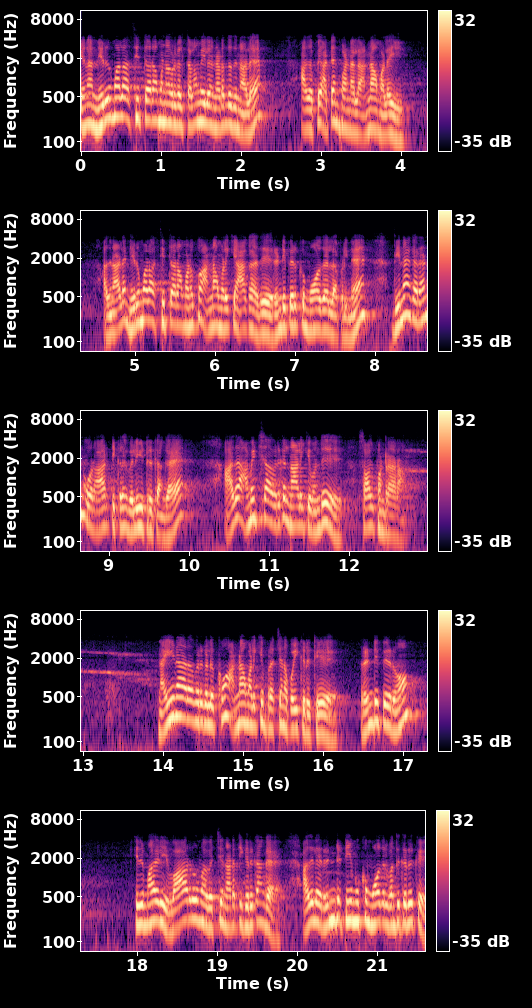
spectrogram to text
ஏன்னா நிர்மலா சீதாராமன் அவர்கள் தலைமையில் நடந்ததுனால அதை போய் அட்டன் பண்ணலை அண்ணாமலை. அதனால நிர்மலா சீதாராமனுக்கும் அண்ணாமலைக்கும் ஆகாது. ரெண்டு பேருக்கும் மோதல் அப்படின்னு தினகரன் ஒரு ஆர்டிக்கலை வெளியிட்டிருக்காங்க. அதை அமித்ஷா அவர்கள் நாளைக்கு வந்து சால்வ் பண்ணுறாராம் நயினார் அவர்களுக்கும் அண்ணாமலைக்கும் பிரச்சனை போய்க்கு இருக்கு ரெண்டு பேரும் இது மாதிரி வார் ரூமை வச்சு நடத்திக்கிட்டு இருக்காங்க. அதில் ரெண்டு டீமுக்கும் மோதல் வந்துக்கு இருக்கு.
